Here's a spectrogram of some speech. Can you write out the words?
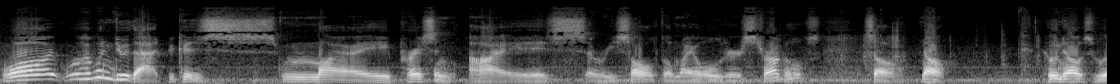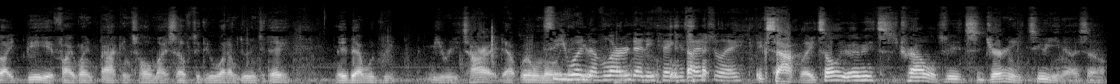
well, I, well I wouldn't do that because my present I is a result of my older struggles so no who knows who I'd be if I went back and told myself to do what I'm doing today maybe I would re- be retired that will know So you wouldn't have learned anything, essentially. Exactly. It's all. I mean, it's a travel. It's a journey too. You know. So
